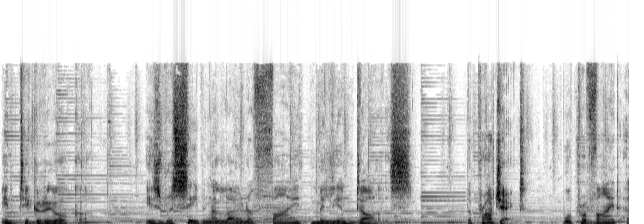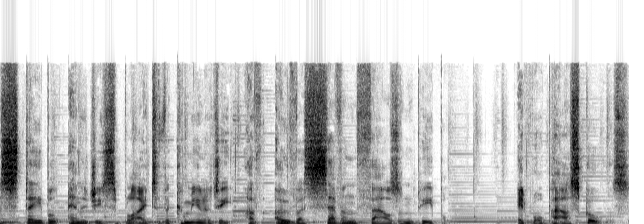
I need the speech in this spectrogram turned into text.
in Tigreurco is receiving a loan of $5 million. The project will provide a stable energy supply to the community of over 7,000 people. It will power schools,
